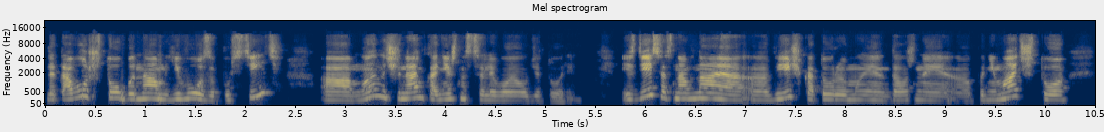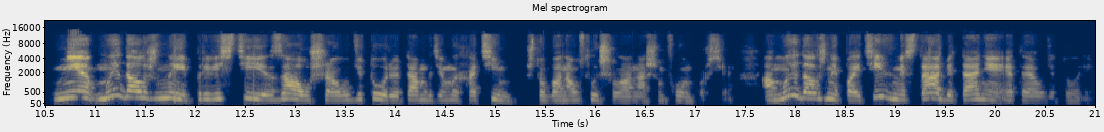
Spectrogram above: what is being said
Для того, чтобы нам его запустить, а, мы начинаем, конечно, с целевой аудитории. И здесь основная э, вещь, которую мы должны э, понимать, что не мы должны привести за уши аудиторию там, где мы хотим, чтобы она услышала о нашем конкурсе, а мы должны пойти в места обитания этой аудитории.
